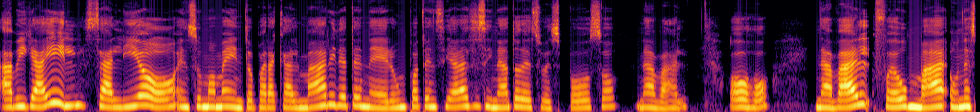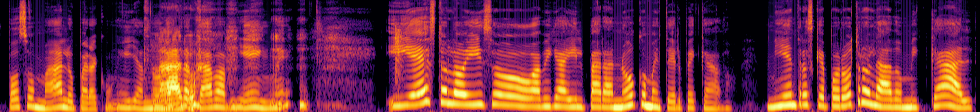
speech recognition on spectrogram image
Abigail salió en su momento para calmar y detener un potencial asesinato de su esposo Naval. Ojo, Naval fue un, un esposo malo para con ella, no la trataba bien. ¿eh? Y esto lo hizo Abigail para no cometer pecado. Mientras que por otro lado, Mical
